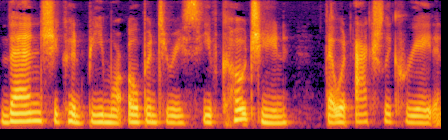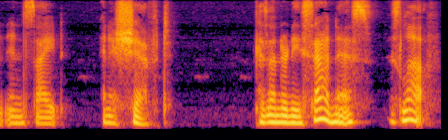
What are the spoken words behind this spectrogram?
then she could be more open to receive coaching that would actually create an insight and a shift. Because underneath sadness is love.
